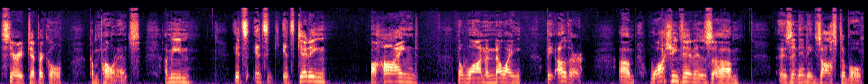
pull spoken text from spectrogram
stereotypical components. I mean, it's it's it's getting behind the one and knowing the other. Um, Washington is um, is an inexhaustible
